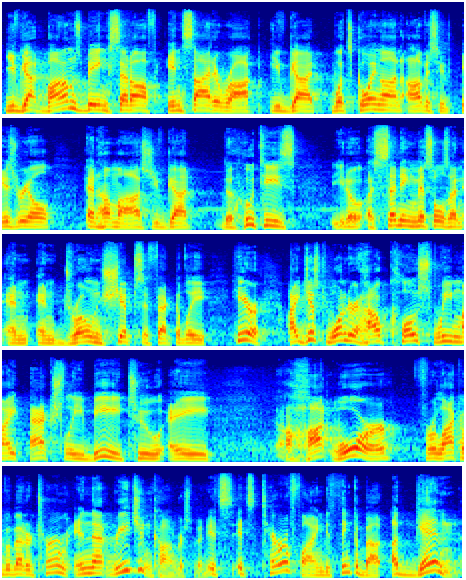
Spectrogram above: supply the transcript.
You've got bombs being set off inside Iraq. You've got what's going on, obviously, with Israel and Hamas. You've got the Houthis, you know, uh, sending missiles and, and, and drone ships effectively here. I just wonder how close we might actually be to a, a hot war, for lack of a better term, in that region, Congressman. It's, it's terrifying to think about again.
